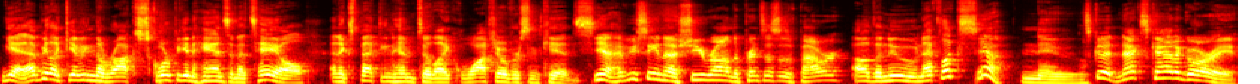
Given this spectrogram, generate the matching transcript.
Yeah, that'd be like giving the rock scorpion hands and a tail and expecting him to like watch over some kids. Yeah, have you seen uh, She-Ra and the Princesses of Power? Oh, the new Netflix? Yeah, No. it's good. Next category.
